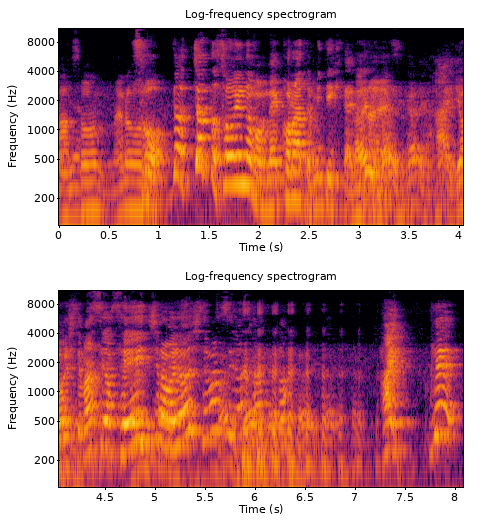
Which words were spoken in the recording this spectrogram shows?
あそうなるほど。そう。でもちょっとそういうのもねこの後見ていきたいと思います、はいはいはい用意してますよ。誠一郎用意してますよ。ちゃんとはいで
